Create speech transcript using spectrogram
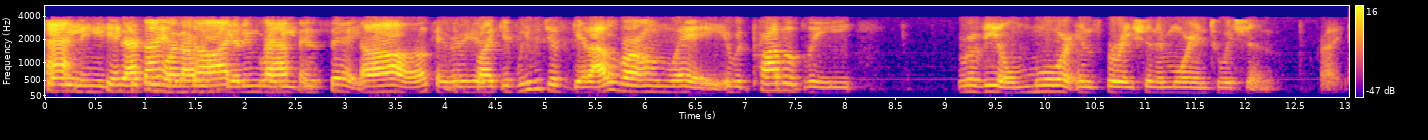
saying exactly I what I was getting laughing. ready to say. Oh, okay, very it's good. Like if we would just get out of our own way, it would probably reveal more inspiration and more intuition. Right.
